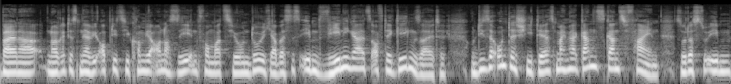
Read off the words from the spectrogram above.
bei einer Neuritis nervi optici kommen ja auch noch Sehinformationen durch, aber es ist eben weniger als auf der Gegenseite. Und dieser Unterschied, der ist manchmal ganz, ganz fein, sodass du eben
